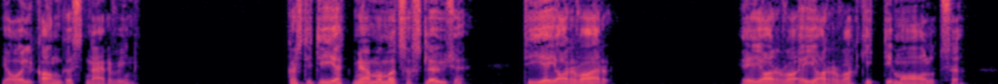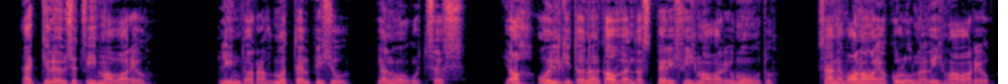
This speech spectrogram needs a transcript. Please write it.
ja oll kangõst närvin. Kas te tiiät, mida ma mõtsast löüse? Tii ei arva är-. ei arva, ei arva, Kiti maa-alutse. äkki löüset vihmavarju? Lindorav mõtel pisu ja noogutses. jah, olgi tõne kavvendast päris vihmavarju muudu. sääne vana ja kulune vihmavarju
